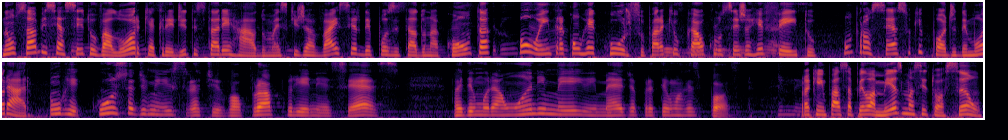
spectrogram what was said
Não sabe se aceita o valor que acredita estar errado, mas que já vai ser depositado na conta ou entra com recurso para que o cálculo seja refeito. Um processo que pode demorar. Um recurso administrativo ao próprio INSS vai demorar um ano e meio, em média, para ter uma resposta. Para quem passa pela mesma situação,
